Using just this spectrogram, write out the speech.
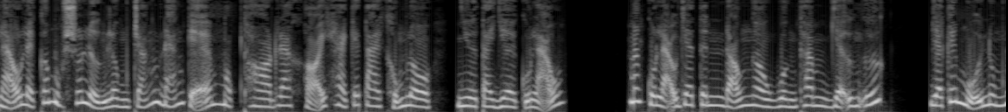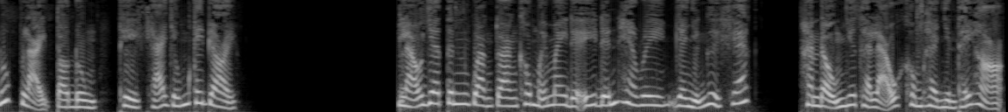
lão lại có một số lượng lông trắng đáng kể mọc thò ra khỏi hai cái tai khổng lồ như tai dơi của lão. Mắt của lão gia tinh đỏ ngầu quần thâm và ương ướt, và cái mũi nung nút lại to đùng thì khá giống cái đòi. Lão gia tinh hoàn toàn không mảy may để ý đến Harry và những người khác. Hành động như thể lão không hề nhìn thấy họ.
